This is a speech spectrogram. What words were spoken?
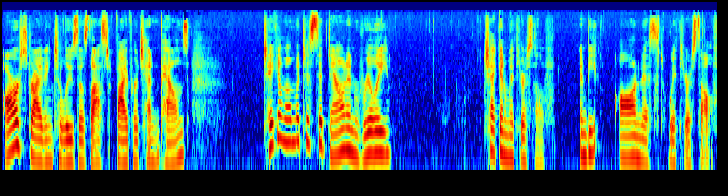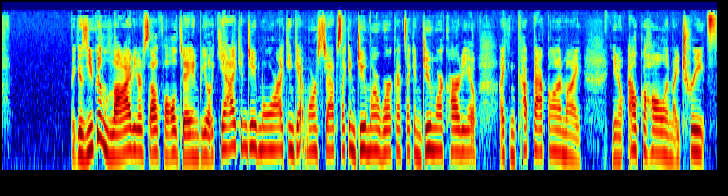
are striving to lose those last five or 10 pounds, take a moment to sit down and really check in with yourself and be honest with yourself. Because you can lie to yourself all day and be like, yeah, I can do more. I can get more steps. I can do more workouts. I can do more cardio. I can cut back on my, you know, alcohol and my treats.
